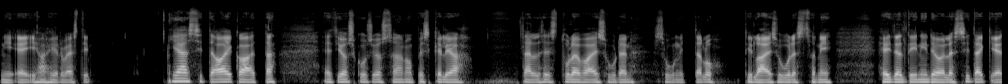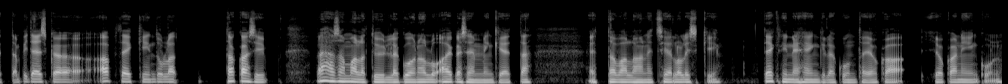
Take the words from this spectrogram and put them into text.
niin ei ihan hirveästi jää sitten aikaa, että, että joskus jossain opiskelija tällaisessa tulevaisuuden suunnittelutilaisuudessa, niin heiteltiin ideoille sitäkin, että pitäisikö apteekkiin tulla takaisin vähän samalla tyylillä kuin on ollut aikaisemminkin, että, että tavallaan, että siellä olisikin tekninen henkilökunta, joka, joka niin kuin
